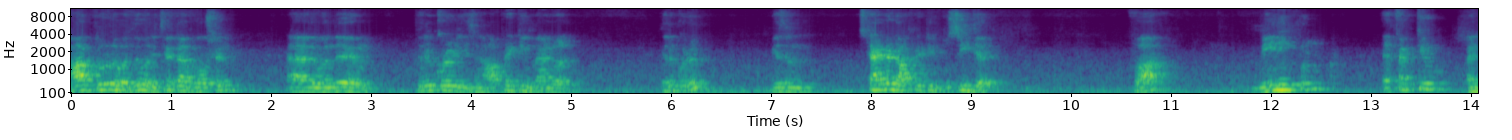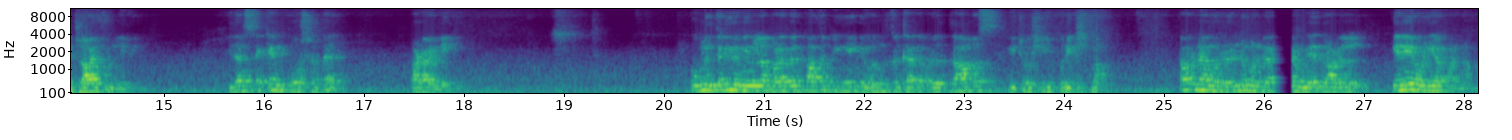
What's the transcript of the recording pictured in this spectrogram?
பார்ட் டூவில் வந்து ஒரு சின்ன போர்ஷன் அது வந்து Thirukkural is an operating manual Thirukkural is an standard operating procedure for meaningful effective and joyful living இதான் செகண்ட் போர்ஷன் படம் இன்னைக்கு. உங்களுக்கு தெரியும் நீங்களாம் பல பேர் பார்த்துருப்பீங்க இங்கே வந்துருக்காரு அவர் தாமஸ் இட்டோஷி புரிக்ஷ்மா. அவர் நான் ஒரு ரெண்டு மணி நேரம் நேர்காணல் இணைய வழியாக பண்ணோம்.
